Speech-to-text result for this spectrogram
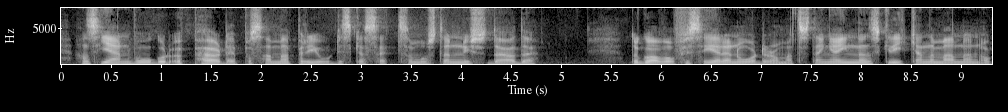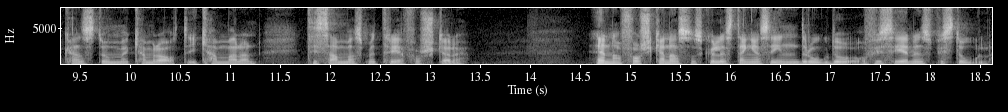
Hans hjärnvågor upphörde på samma periodiska sätt som hos den nyss döde. Då gav officeren order om att stänga in den skrikande mannen och hans stumme kamrat i kammaren tillsammans med tre forskare. En av forskarna som skulle stängas in drog då officerens pistol,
